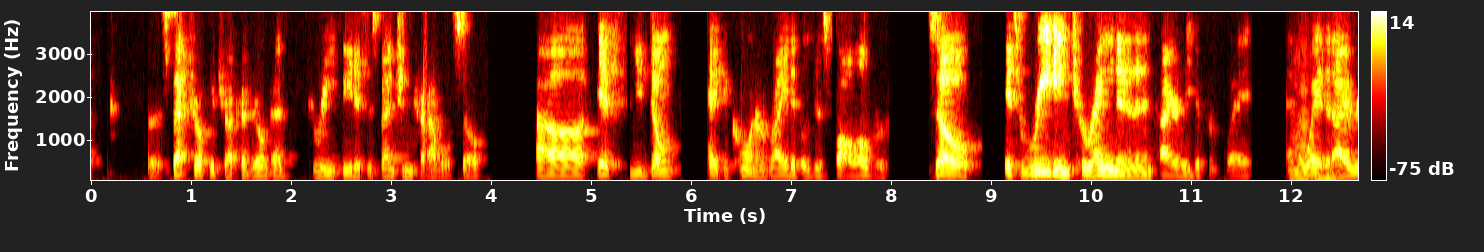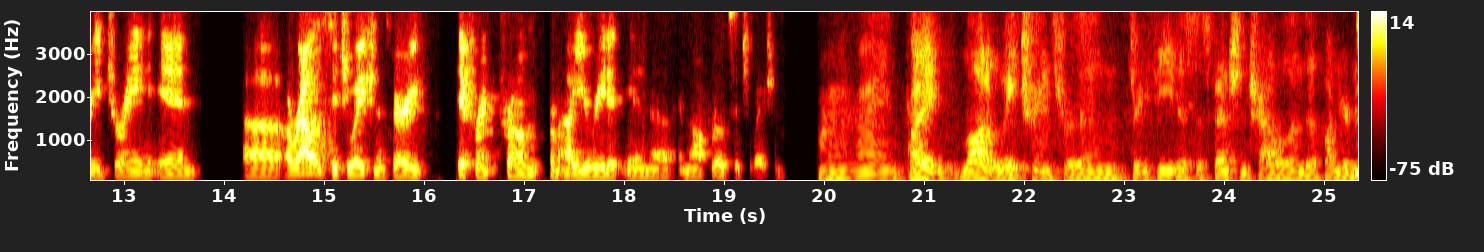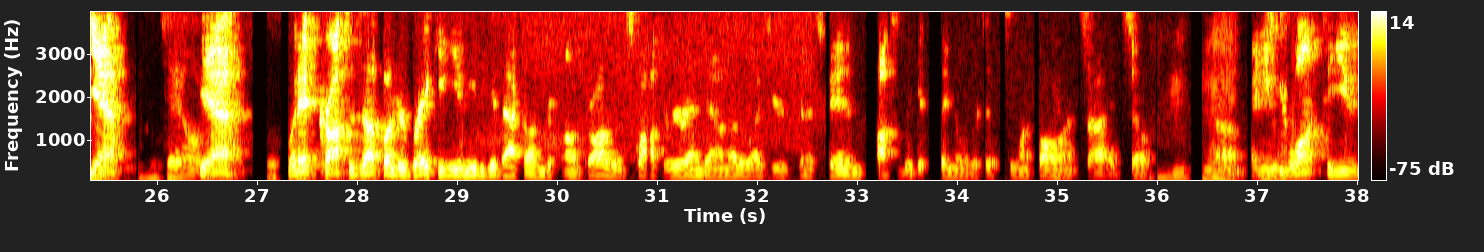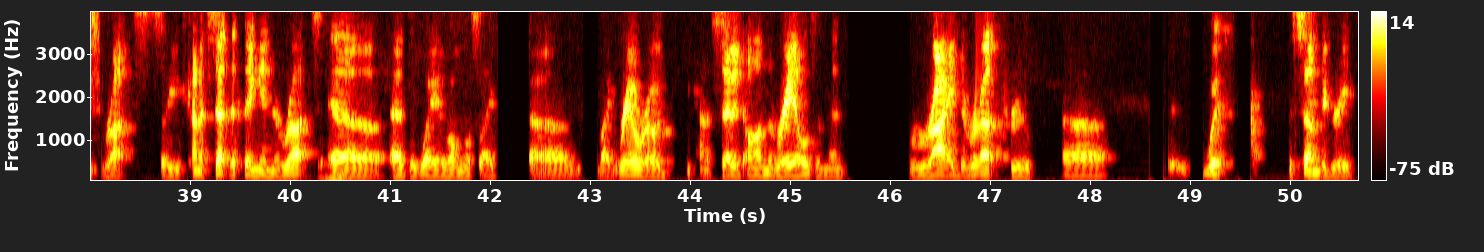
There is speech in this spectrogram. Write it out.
the spec trophy truck I drove had three feet of suspension travel. So uh, if you don't take a corner right, it'll just fall over. So it's reading terrain in an entirely different way. And the way that I read terrain in uh, a rally situation is very different from from how you read it in uh, an off-road situation. Right, right. Probably a lot of weight transfer then. Three feet of suspension travel end up under Yeah, the tail. yeah. When it crosses up under braking, you need to get back on on throttle and squat the rear end down. Otherwise, you're going to spin and possibly get the thing over to, to want to fall on its side. So, Yeah. um, and you want to use ruts. So you kind of set the thing into ruts uh, as a way of almost like uh, like railroad. You kind of set it on the rails and then ride the rut through uh, with to some degree.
